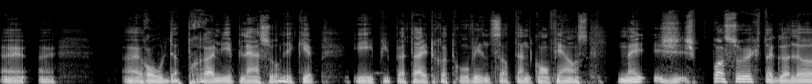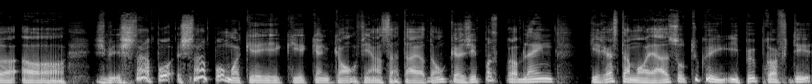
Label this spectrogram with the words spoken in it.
un, un, rôle de premier plan sur l'équipe et puis peut-être retrouver une certaine confiance. Mais je suis pas sûr que ce gars-là a, je, sens pas, je sens pas, moi, qu'il a une confiance à terre. Donc, j'ai pas de problème qu'il reste à Montréal, surtout qu'il peut profiter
